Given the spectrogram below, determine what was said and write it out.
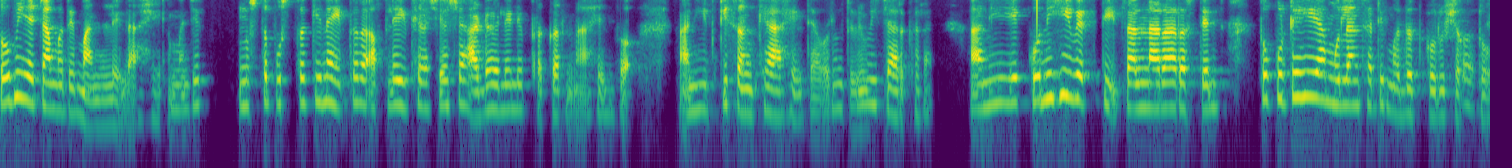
तो मी याच्यामध्ये मांडलेला आहे. म्हणजे नुसतं पुस्तकी नाही तर आपल्या इथे असे असे आढळलेले प्रकरण आहेत ब. आणि इतकी संख्या आहे त्यावरून तुम्ही विचार करा. आणि एक कोणीही व्यक्ती चालणारा रस्त्याने तो कुठेही या मुलांसाठी मदत करू शकतो.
